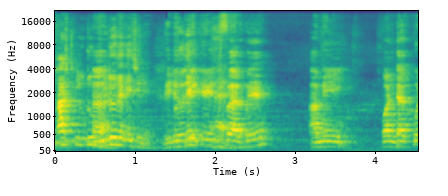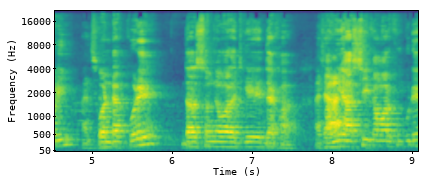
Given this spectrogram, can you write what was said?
ফার্স্ট ইউটিউব। ভিডিও দেখেছিলেন ভিডিও দেখে দেখ- হ্যাঁ। ইন্সপায়ার হয়ে আমি কন্ট্যাক্ট করি। আচ্ছা। কন্ট্যাক্ট করে দাদার সঙ্গে আমার আজকে দেখা। আচ্ছা, আমি আসছি আসছি কামারপুকুরে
